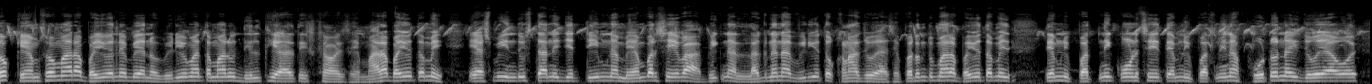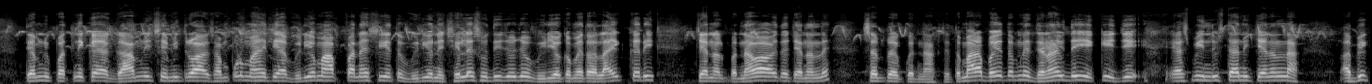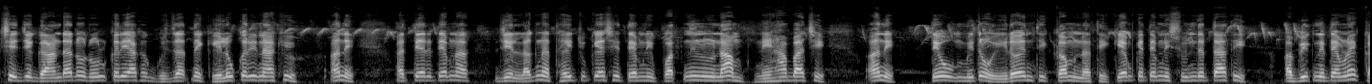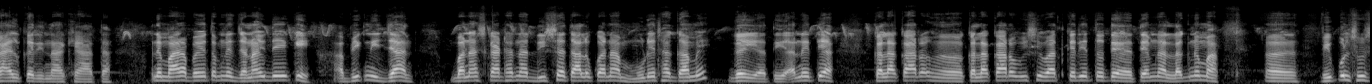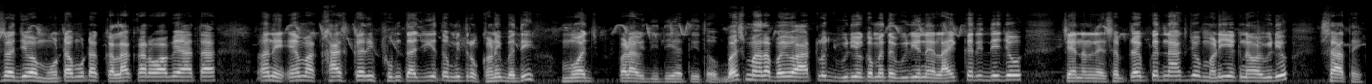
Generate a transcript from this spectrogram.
તો કેમ છો મારા ભાઈઓ અને બહેનો? વિડીયોમાં તમારું દિલથી હાર્દિક સ્વાગત છે. મારા ભાઈઓ, તમે એસબી હિન્દુસ્તાનની જે ટીમના મેમ્બર છે એવા અભિકના લગ્નના વીડિયો તો ઘણા જોયા છે. પરંતુ મારા ભાઈઓ, તમે તેમની પત્ની કોણ છે? તેમની પત્નીના ફોટો નહીં જોયા હોય. તેમની પત્ની કયા ગામની છે? મિત્રો, આ સંપૂર્ણ માહિતી આ વિડીયોમાં આપવાના છીએ. તો વિડીયોને છેલ્લે સુધી જોજો. વીડિયો ગમે તો લાઇક કરી ચેનલ પર નવા હોય તો ચેનલને સબસ્ક્રાઈબ કરી નાખજો. તો મારા ભાઈઓ, તમને જણાવી દઈએ કે જે એસબી હિન્દુસ્તાની ચેનલના અભિક છે જે ગાંડાનો રોલ કરી આખા ગુજરાતને ઘેલું કરી નાખ્યું અને અત્યારે તેમના જે લગ્ન થઈ ચૂક્યા છે, તેમની પત્નીનું નામ નેહાબા છે અને તેઓ મિત્રો હિરોઈનથી કમ નથી. કેમ કે તેમની સુંદરતાથી અભિકને તેમણે ઘાયલ કરી નાખ્યા હતા. અને મારા ભાઈઓ, તમને જણાવી દઈએ કે અભિકની જાન બનાસકાંઠાના ડીસા તાલુકાના મુડેઠા ગામે ગઈ હતી. અને ત્યાં કલાકારો કલાકારો વિશે વાત કરીએ તો, તેમના લગ્નમાં વિપુલ સુસરા જેવા મોટા મોટા કલાકારો આવ્યા હતા અને એમાં ખાસ કરી ફૂમતાજીએ તો મિત્રો ઘણી બધી મોજ પડાવી દીધી હતી. તો બસ મારા ભાઈઓ, આટલું જ વીડિયો ગમે તો વિડીયોને લાઇક કરી દેજો, ચેનલને સબસ્ક્રાઈબ કરી નાખજો. મળીએ એક નવા વીડિયો સાથે.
